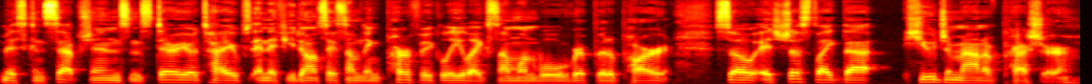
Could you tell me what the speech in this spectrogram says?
misconceptions and stereotypes and if you don't say something perfectly like someone will rip it apart so it's just like that huge amount of pressure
